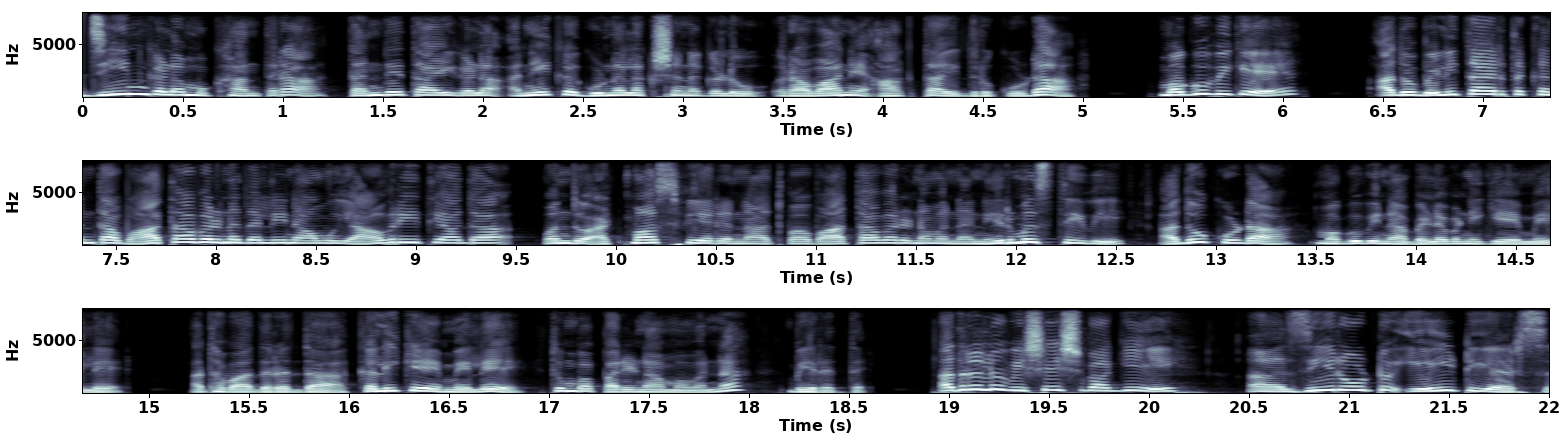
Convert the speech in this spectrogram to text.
ಜೀನ್ಗಳ ಮುಖಾಂತರ ತಂದೆ ತಾಯಿಗಳ ಅನೇಕ ಗುಣಲಕ್ಷಣಗಳು ರವಾನೆ ಆಗ್ತಾ ಇದ್ರೂ ಕೂಡ ಮಗುವಿಗೆ ಅದು ಬೆಳೀತಾ ಇರತಕ್ಕಂಥ ವಾತಾವರಣದಲ್ಲಿ ನಾವು ಯಾವ ರೀತಿಯಾದ ಒಂದು ಅಟ್ಮಾಸ್ಫಿಯರನ್ನು ಅಥವಾ ವಾತಾವರಣವನ್ನು ನಿರ್ಮಿಸ್ತೀವಿ, ಅದು ಕೂಡ ಮಗುವಿನ ಬೆಳವಣಿಗೆಯ ಮೇಲೆ ಅಥವಾ ಅದರದ್ದ ಕಲಿಕೆಯ ಮೇಲೆ ತುಂಬ ಪರಿಣಾಮವನ್ನ ಬೀರುತ್ತೆ. ಅದರಲ್ಲೂ ವಿಶೇಷವಾಗಿ ಝೀರೋ ಟು ಏಯ್ಟ್ ಇಯರ್ಸ್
